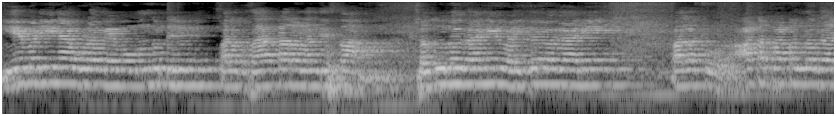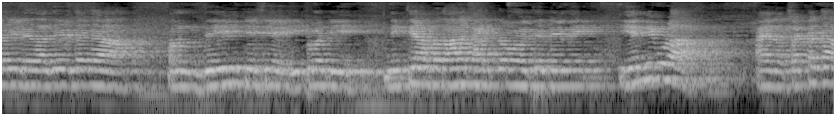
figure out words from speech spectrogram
ఏమడిగినా కూడా మేము ముందుండి వాళ్ళకు సహకారాలు అందిస్తాం. చదువులో కానీ వైద్యంలో కానీ వాళ్ళకు ఆటపాటల్లో కానీ లేదా అదేవిధంగా మనం డైలీ చేసే ఇటువంటి నిత్య అన్నదాన కార్యక్రమం అయితేనేమి ఇవన్నీ కూడా ఆయన చక్కగా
